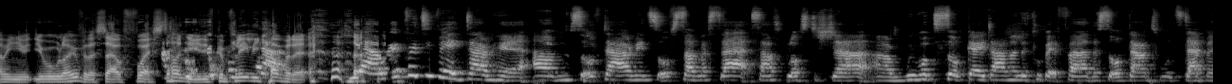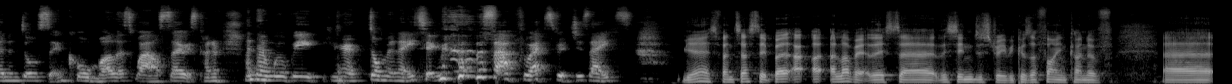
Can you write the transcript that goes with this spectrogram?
I mean, you, are all over the southwest, aren't you? You've completely yeah. covered it. yeah, we're pretty big down here. Um, sort of down in sort of Somerset, South Gloucestershire. Um, we want to sort of go down a little bit further, sort of down towards Devon and Dorset and Cornwall as well. So it's kind of, and then we'll be, you know, dominating the southwest, which is ace. Yeah, it's fantastic. But I, I love it this uh, this industry because I find kind of uh,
